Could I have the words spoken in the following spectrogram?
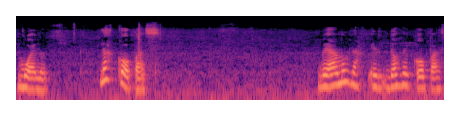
Bueno, las copas. Veamos el 2 de copas.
